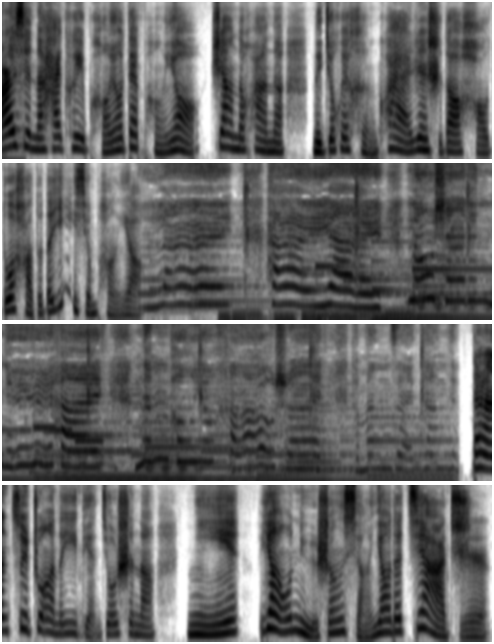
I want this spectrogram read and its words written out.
而且呢，还可以朋友带朋友，这样的话呢，你就会很快认识到好多好多的异性朋友。当然，最重要的一点就是呢，你要有女生想要的价值。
